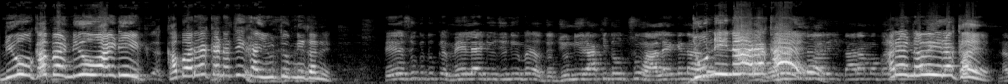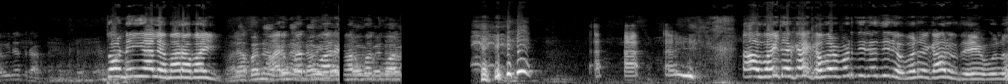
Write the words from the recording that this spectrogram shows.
ન્યુ ખબર ન્યુ આઈડી. ખબર હે કે નથી કે યુટ્યુબની તને? તે શું કીધું કે મેલ આઈડી જૂની બનાવ? તો જૂની રાખી દઉં શું હાલે કે ના જૂની ના રખાય અરે નવી રખાય નવી નત રાખ. તો નહીં હાલે મારા ભાઈ. મારું બધું હાલે મારું બધું હાલે આ ભાઈ ને કઈ ખબર પડતી નથી ને મને ગારું દે બોલો.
